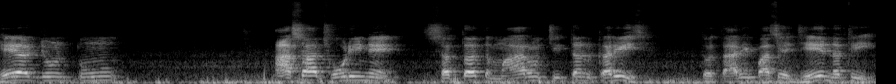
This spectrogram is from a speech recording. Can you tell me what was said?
હે અર્જુન, તું આશા છોડીને સતત મારું ચિંતન કરીશ, તો તારી પાસે જે નથી,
